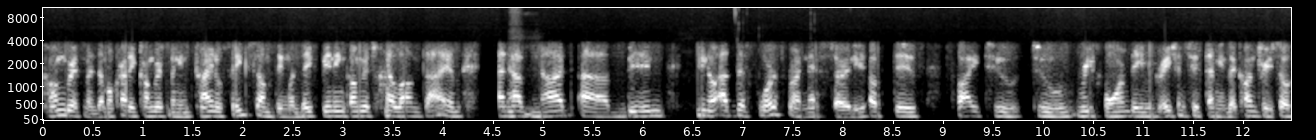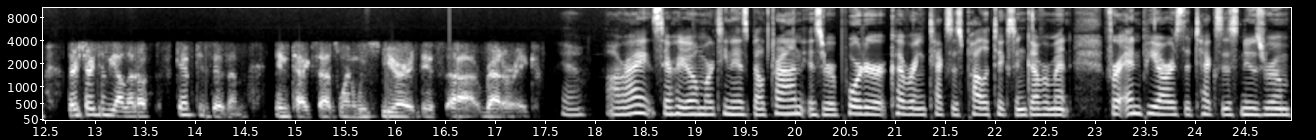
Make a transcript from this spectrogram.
congressmen, Democratic congressmen, in trying to fix something when they've been in Congress for a long time and have not uh, been, you know, at the forefront necessarily of this fight to to reform the immigration system in the country. So there's certainly a lot of skepticism in Texas when we hear this uh, rhetoric. Yeah. All right. Sergio Martinez Beltran is a reporter covering Texas politics and government for NPR's The Texas Newsroom.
